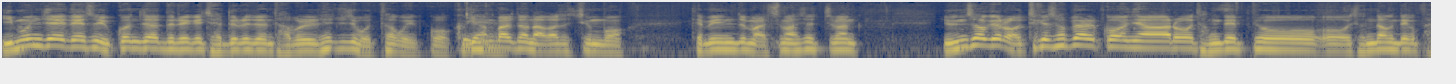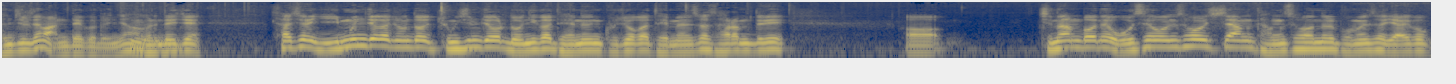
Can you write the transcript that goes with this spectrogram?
이 문제에 대해서 유권자들에게 제대로 된 답을 해주지 못하고 있고 그게 예. 한발 더 나가서 지금 뭐 대변인도 말씀하셨지만 윤석열을 어떻게 섭외할 거냐로 당대표 어, 전당대가 반질되면 안 되거든요. 음. 그런데 이제 사실은 이 문제가 좀 더 중심적으로 논의가 되는 구조가 되면서 사람들이 어 지난번에 오세훈 서울시장 당선을 보면서 야 이거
